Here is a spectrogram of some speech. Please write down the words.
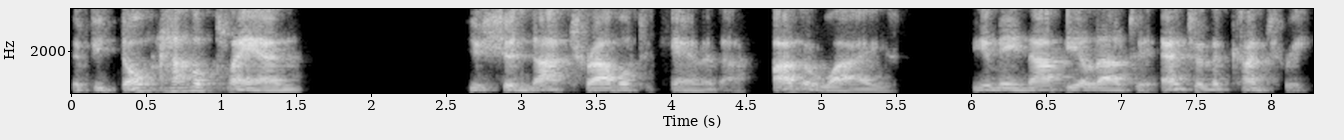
If you don't have a plan, you should not travel to Canada. Otherwise, you may not be allowed to enter the country.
